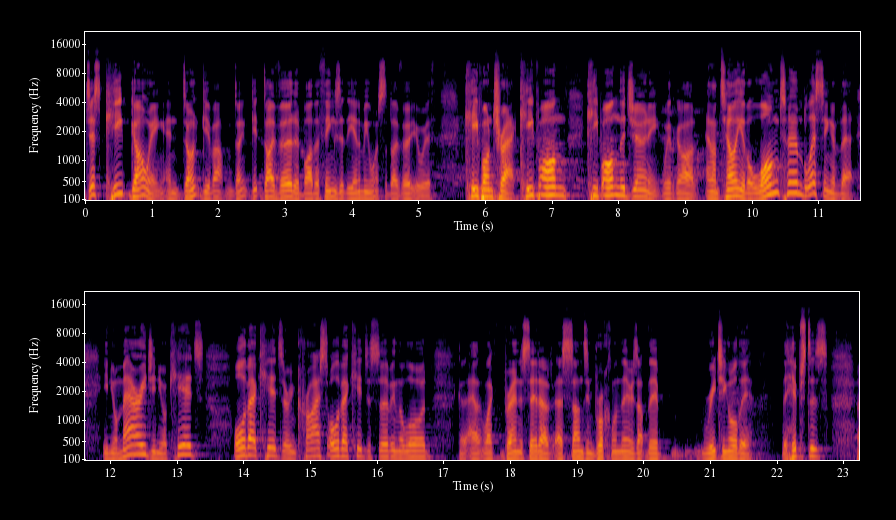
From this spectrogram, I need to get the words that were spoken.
just keep going and don't give up and don't get diverted by the things that the enemy wants to divert you with. Keep on track. Keep on keep on the journey with God. And I'm telling you the long-term blessing of that in your marriage, in your kids, all of our kids are in Christ. All of our kids are serving the Lord. Uh, like Brandon said, our, our son's in Brooklyn there. He's up there reaching all the the hipsters uh,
